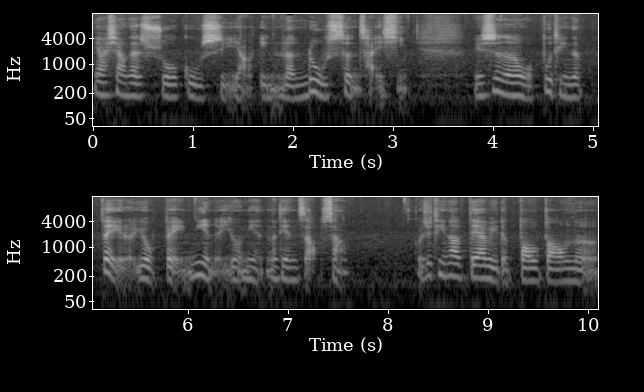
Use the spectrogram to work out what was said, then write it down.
要像在说故事一样引人入胜才行。于是呢，我不停的背了又背，念了又念。那天早上，我就听到 David 的包包呢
